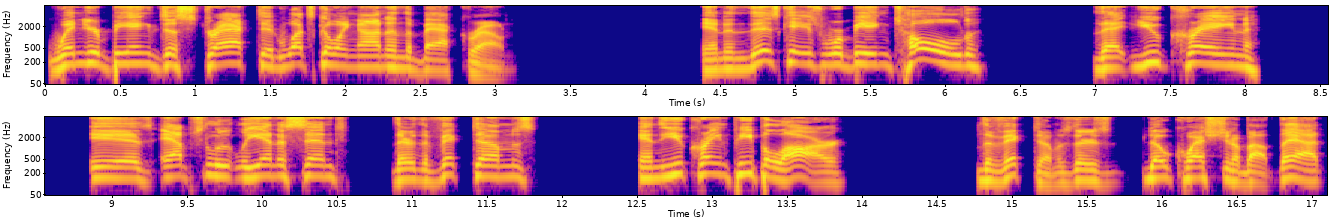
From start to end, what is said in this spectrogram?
when you're being distracted, what's going on in the background. And in this case, we're being told that Ukraine is absolutely innocent. They're the victims, and the Ukraine people are the victims. There's no question about that.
